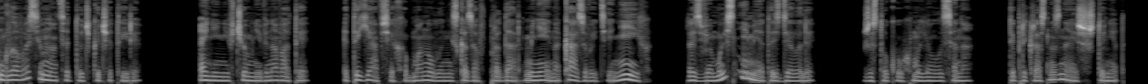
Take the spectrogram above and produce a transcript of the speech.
Глава 17.4. Они ни в чем не виноваты. Это я всех обманула, не сказав про дар. Меня и наказывайте, не их. Разве мы с ними это сделали? Жестоко ухмыльнулась она. Ты прекрасно знаешь, что нет.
